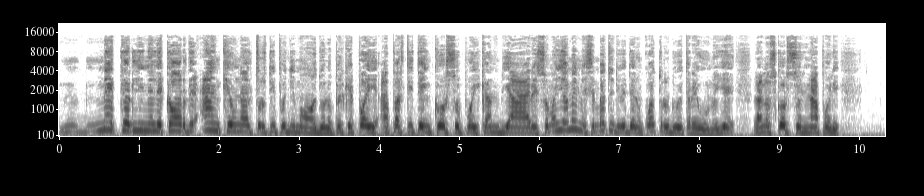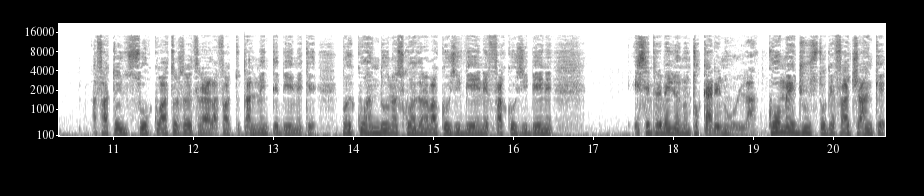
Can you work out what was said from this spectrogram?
metterli nelle corde anche un altro tipo di modulo perché poi a partita in corso puoi cambiare. Insomma io, a me mi è sembrato di vedere un 4-2-3-1 l'anno scorso il Napoli ha fatto il suo 4-3 l'ha fatto talmente bene che poi quando una squadra va così bene fa così bene è sempre meglio non toccare nulla, come è giusto che faccia anche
